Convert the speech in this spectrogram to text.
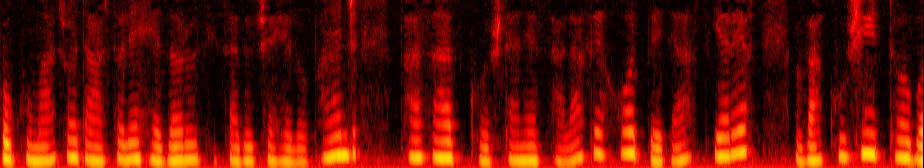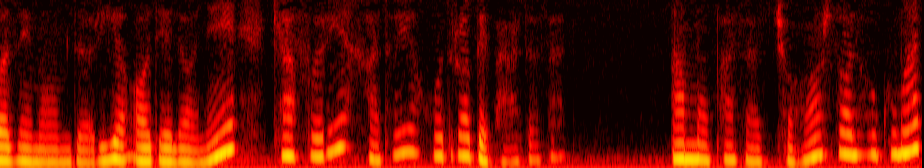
حکومت را در سال 1345 پس از کشتن سلف خود به دست گرفت و کوشید تا با زمامداری عادلانه کفاره خطای خود را بپردازد اما پس از چهار سال حکومت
